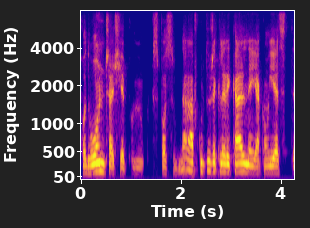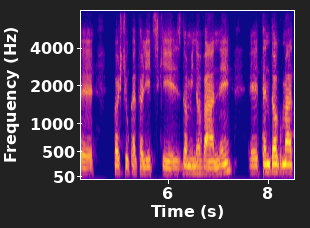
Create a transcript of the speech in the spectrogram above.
podłącza się w sposób, no a w kulturze klerykalnej, jaką jest Kościół katolicki zdominowany, ten dogmat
